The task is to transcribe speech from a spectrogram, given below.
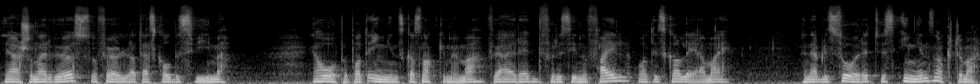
Jeg er så nervøs og føler at jeg skal besvime. Jeg håper på at ingen skal snakke med meg, for jeg er redd for å si noe feil, og at de skal le av meg. Men jeg blir såret hvis ingen snakker til meg.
